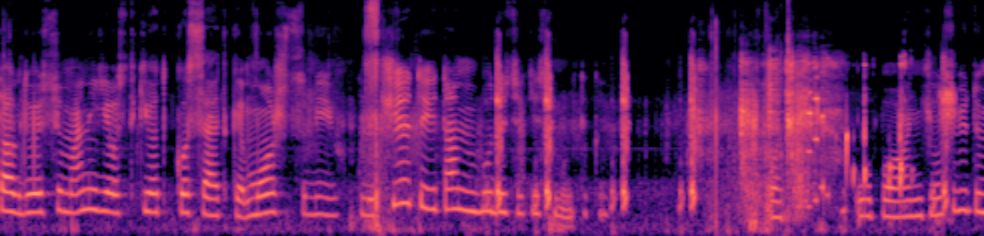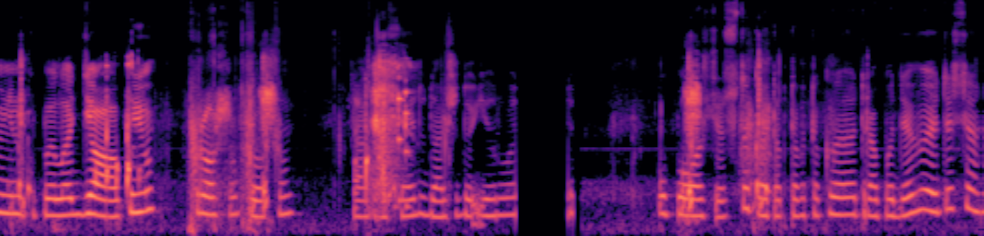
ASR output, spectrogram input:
Так, дивись, у мене є ось такі от косетки. Можеш собі їх включити і там будуть якісь мультики. От. Опа, нічого собі ти мені накупила. Дякую. Прошу, прошу. Так, я йду далі до ігру. Опа, щось таке, так, так, так, е, треба подивитися.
